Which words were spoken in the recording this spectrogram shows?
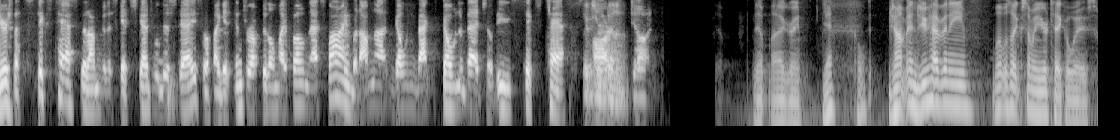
here's the six tasks that I'm going to get scheduled this day. So if I get interrupted on my phone, that's fine, but I'm not going back, going to bed till these six tasks Six are are done. done. Yep, I agree. Yeah. Cool. John, man, do you have any? What was like some of your takeaways?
